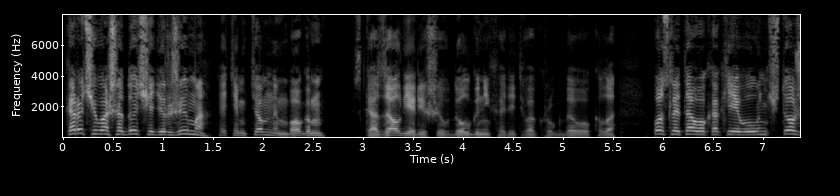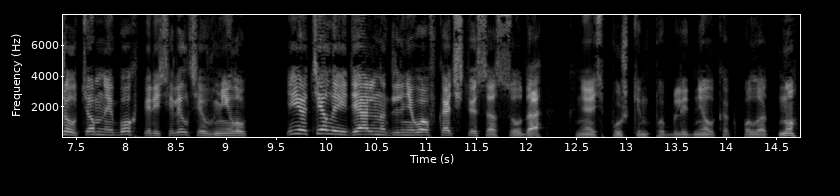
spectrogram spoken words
Короче, ваша дочь одержима этим темным богом, — сказал я, решив долго не ходить вокруг да около. После того, как я его уничтожил, темный бог переселился в Милу. Ее тело идеально для него в качестве сосуда. Князь Пушкин побледнел, как полотно,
